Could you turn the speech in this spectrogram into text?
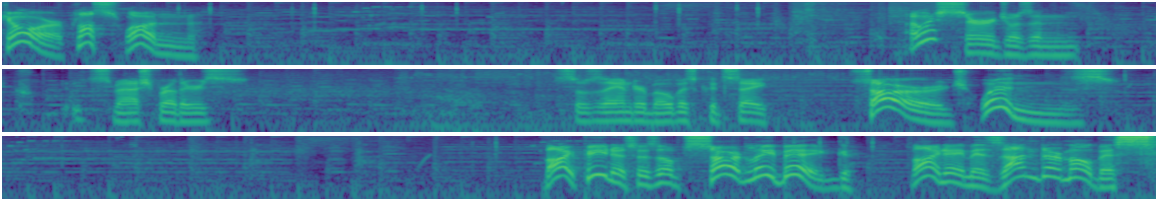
Cure, plus one! I wish Serge was in Smash Brothers. So Xander Mobus could say, Serge wins! My penis is absurdly big! My name is Xander Mobus.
